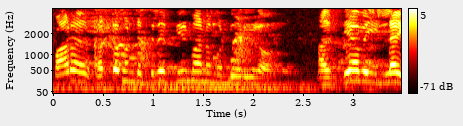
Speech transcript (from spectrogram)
பார சட்டமன்றத்திலே தீர்மானம் கொண்டு வருகிறோம். அது தேவையில்லை.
